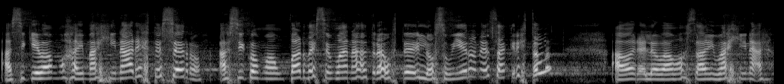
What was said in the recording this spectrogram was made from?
Así que vamos a imaginar este cerro, así como un par de semanas atrás ustedes lo subieron en San Cristóbal, ahora lo vamos a imaginar,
